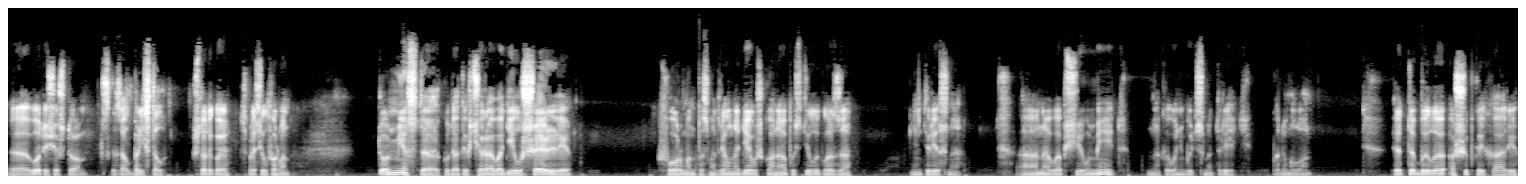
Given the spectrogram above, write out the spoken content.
«Э, «Вот еще что», — сказал Бристол. «Что такое?» — спросил Форман. «То место, куда ты вчера водил Шелли». Форман посмотрел на девушку, она опустила глаза. «Интересно, а она вообще умеет на кого-нибудь смотреть, — подумал он. Это было ошибкой Хари,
